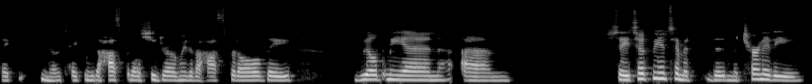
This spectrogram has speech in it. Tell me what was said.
take you know take me to the hospital. She drove me to the hospital. They wheeled me in. Um, they took me into ma- the maternity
